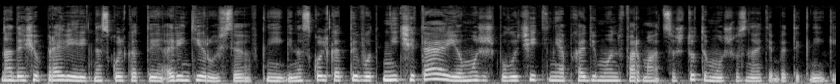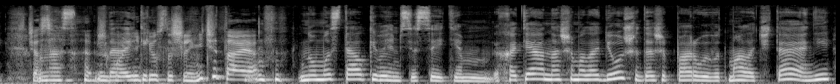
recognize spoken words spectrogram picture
надо еще проверить, насколько ты ориентируешься в книге, насколько ты вот не читая ее можешь получить необходимую информацию, что ты можешь узнать об этой книге. Сейчас У нас, да, эти... услышали, не читая. Но мы сталкиваемся с этим. Хотя наша молодежь, даже порой вот мало читая, они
